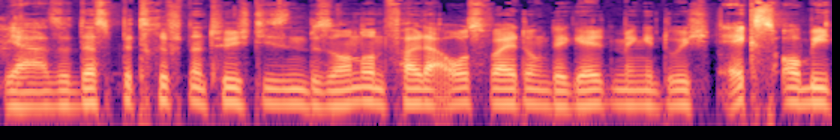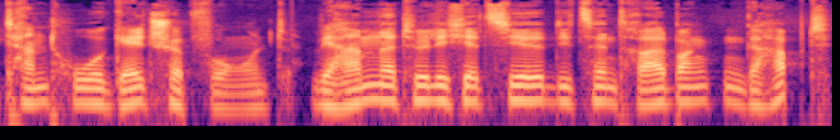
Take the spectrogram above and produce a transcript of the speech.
Ja, also das betrifft natürlich diesen besonderen Fall der Ausweitung der Geldmenge durch exorbitant hohe Geldschöpfung. Und wir haben natürlich jetzt hier die Zentralbanken gehabt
